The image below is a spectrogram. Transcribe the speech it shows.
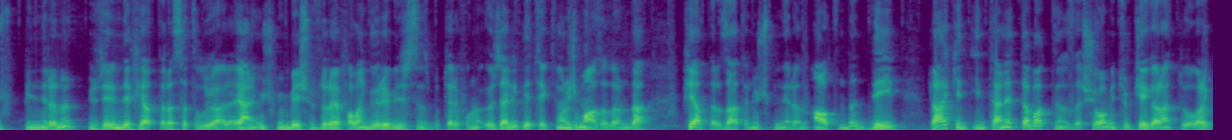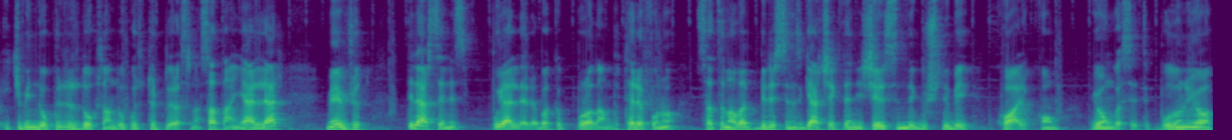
3000 liranın üzerinde fiyatlara satılıyor hala. Yani 3500 liraya falan görebilirsiniz bu telefonu. Özellikle teknoloji mağazalarında fiyatları zaten 3000 liranın altında değil. Lakin internette baktığınızda Xiaomi Türkiye garantili olarak 2999 Türk lirasına satan yerler mevcut. Dilerseniz bu yerlere bakıp buradan bu telefonu satın alabilirsiniz. Gerçekten içerisinde güçlü bir Qualcomm Yonga seti bulunuyor.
